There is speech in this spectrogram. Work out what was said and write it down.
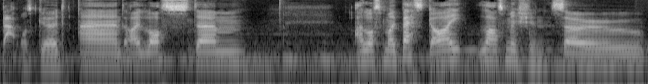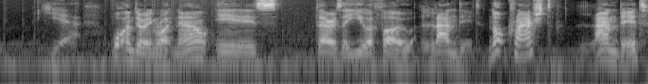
That was good, and I lost. Um, I lost my best guy last mission. So, yeah. What I'm doing right now is there is a UFO landed, not crashed, landed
